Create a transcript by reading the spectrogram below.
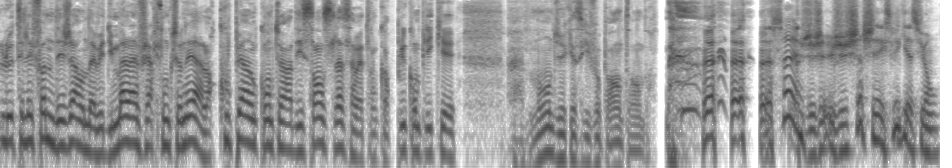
le téléphone déjà, on avait du mal à le faire fonctionner. Alors couper un compteur à distance, là, ça va être encore plus compliqué. Ah, mon Dieu, qu'est-ce qu'il faut pas entendre. Rien, je, cherche une explication.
